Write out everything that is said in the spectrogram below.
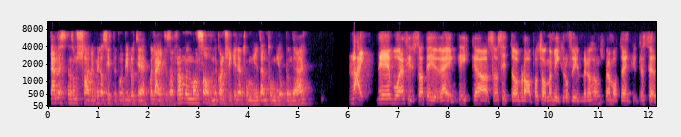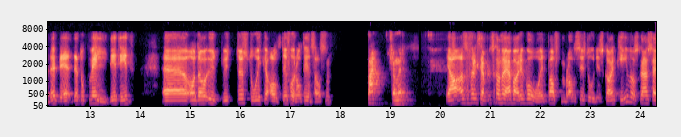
det er nesten en sånn sjarm i å sitte på biblioteket og leite seg fram, men man savner kanskje ikke tunge, den tunge jobben det er? Nei, det må jeg tilstå at det gjør jeg egentlig ikke. Altså Sitte og bla på sånne mikrofilmer og sånn som jeg måtte enkelte steder, det, det tok veldig tid. Eh, og utbyttet sto ikke alltid i forhold til innsatsen. Nei, skjønner. Ja, altså for så kan jeg bare gå inn på Aftenbladets historiske arkiv og så kan jeg se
